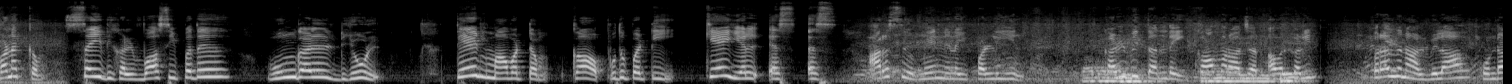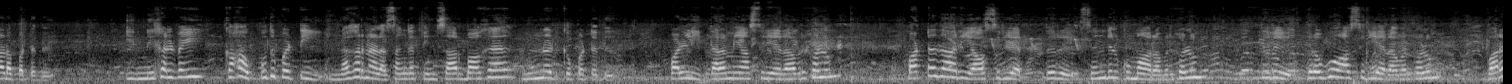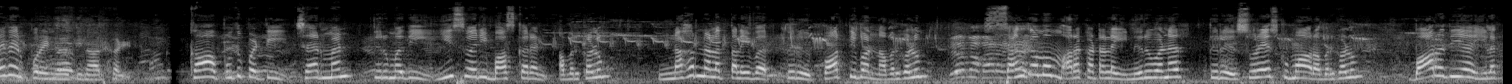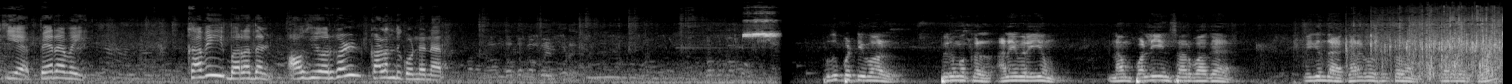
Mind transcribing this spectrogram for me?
வணக்கம். செய்திகள் வாசிப்பது உங்கள் டியூல். தேனி மாவட்டம் கா. புதுப்பட்டி கேஎல்எஸ்எஸ் அரசு மேல்நிலைப் பள்ளியின் கல்வி தந்தை காமராஜர் அவர்களின் பிறந்தநாள் விழா கொண்டாடப்பட்டது. இந்நிகழ்வை கா. புதுப்பட்டி நகர்நல சங்கத்தின் சார்பாக முன்னெடுக்கப்பட்டது. பள்ளி தலைமையாசிரியர் அவர்களும் பட்டதாரி ஆசிரியர் திரு செந்தில்குமார் அவர்களும் திரு பிரபு ஆசிரியர் அவர்களும் வரவேற்புரை நடத்தினார்கள் கா. புதுப்பட்டி சேர்மன் திருமதி ஈஸ்வரி பாஸ்கரன் அவர்களும் நகர்நலத் தலைவர் திரு. பார்த்திபன் அவர்களும் சங்கமம் அறக்கட்டளை நிறுவனர் திரு. சுரேஷ்குமார் அவர்களும் பாரதிய இலக்கிய பேரவை கவி பரதன் ஆகியோர்கள் கலந்து கொண்டனர். புதுப்பட்டி வாழ் பெருமக்கள் அனைவரையும் நம் பள்ளியின் சார்பாக மிகுந்த கரகோசத்துடன் வரவேற்கிறோம்.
